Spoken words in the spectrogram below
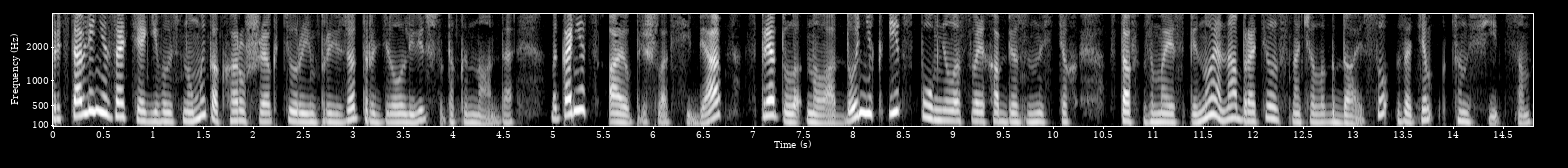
Представление затягивалось, но мы, как хорошие актеры и импровизаторы, делали вид, что так и надо. Наконец Аю пришла в себя, спрятала на ладонник и вспомнила о своих обязанностях. Встав за моей спиной, она обратилась сначала к Дайсу, затем к цинфицам.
